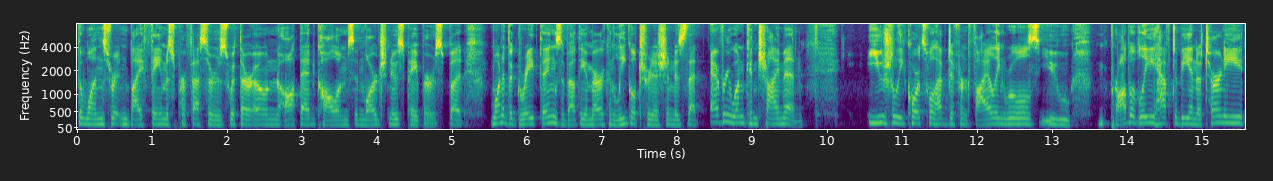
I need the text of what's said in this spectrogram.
the ones written by famous professors with their own op-ed columns in large newspapers. But one of the great things about the American legal tradition is that everyone can chime in usually courts will have different filing rules. You probably have to be an attorney.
